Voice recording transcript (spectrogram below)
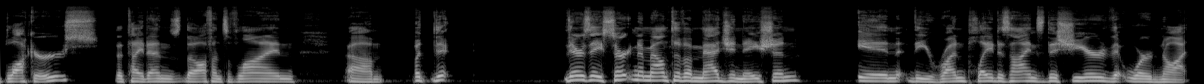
blockers, the tight ends, the offensive line. Um, but there, there's a certain amount of imagination in the run play designs this year that were not,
